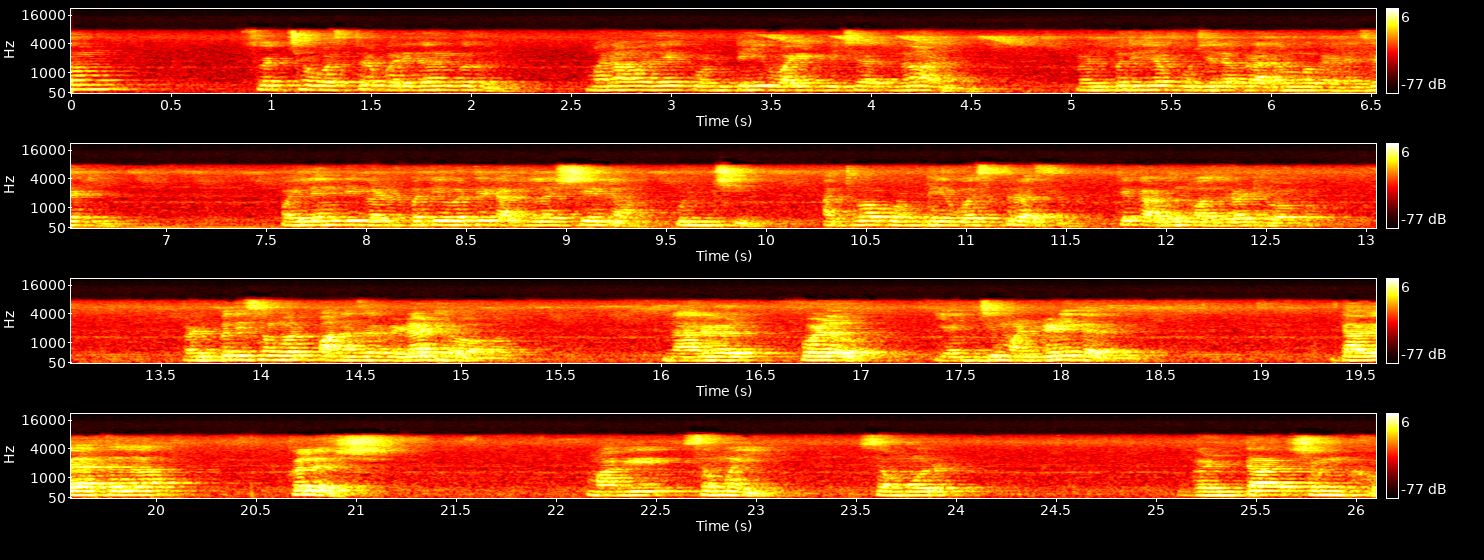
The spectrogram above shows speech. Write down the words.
प्रथम स्वच्छ वस्त्र परिधान करून मनामध्ये कोणतेही वाईट विचार न आणून गणपतीच्या पूजेला प्रारंभ करण्यासाठी पहिल्यांदी गणपतीवरती टाकलेला शेला कुंची अथवा कोणतेही वस्त्र असेल ते काढून बाजूला ठेवावं. गणपतीसमोर पानाचा विडा ठेवावा. नारळ फळं यांची मांडणी करावी. डाव्या हाताला कलश मागे समई समोर घंटा शंख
